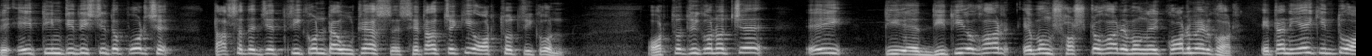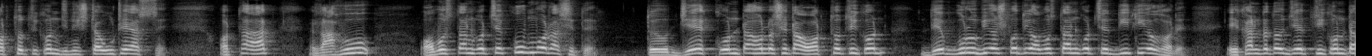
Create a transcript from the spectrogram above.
তো এই তিনটি দৃষ্টি তো পড়ছে, তার সাথে যে ত্রিকোণটা উঠে আসছে, সেটা হচ্ছে কি অর্থ ত্রিকোণ। অর্থ ত্রিকোণ হচ্ছে এই দ্বিতীয় ঘর এবং ষষ্ঠ ঘর এবং এই কর্মের ঘর। এটা নিয়েই কিন্তু অর্থ ত্রিকোণ জিনিসটা উঠে আসছে। অর্থাৎ রাহু অবস্থান করছে কুম্ভ রাশিতে। তো যে কোনটা হলো সেটা অর্থ ত্রিকোণ, দেবগুরু বৃহস্পতি অবস্থান করছে দ্বিতীয় ঘরে। এখানটাতেও যে ত্রিকোণটা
